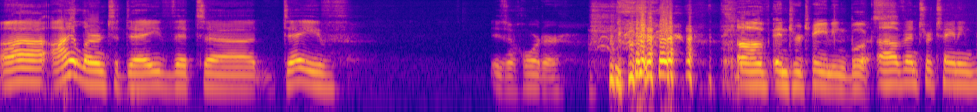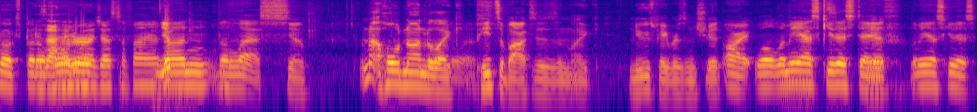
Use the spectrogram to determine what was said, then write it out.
Uh, I learned today that uh, Dave is a hoarder Of entertaining books. of entertaining books, but Is a that how you want hoarder to justify it? nonetheless. yeah. I'm not holding on to like pizza boxes and like newspapers and shit. All right, well, let me Yes. ask you this, Dave. Yes. Let me ask you this.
